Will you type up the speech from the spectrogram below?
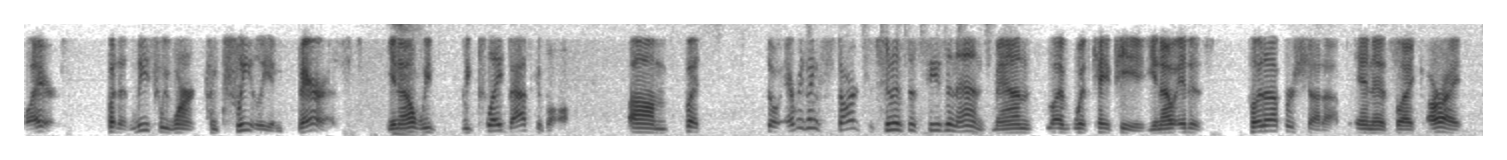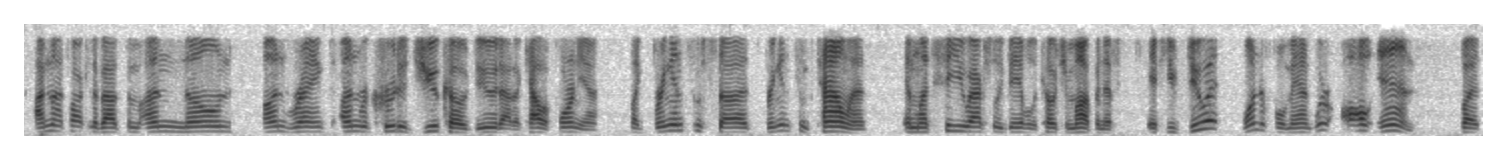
players. But at least we weren't completely embarrassed. You know, we we played basketball. Um, but so everything starts as soon as the season ends, man. Like with KP, you know, it is put up or shut up, and it's like, all right, I'm not talking about some unknown, unranked, unrecruited JUCO dude out of California. Like, bring in some studs, bring in some talent, and let's see you actually be able to coach them up. And if if you do it, wonderful, man. We're all in. But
